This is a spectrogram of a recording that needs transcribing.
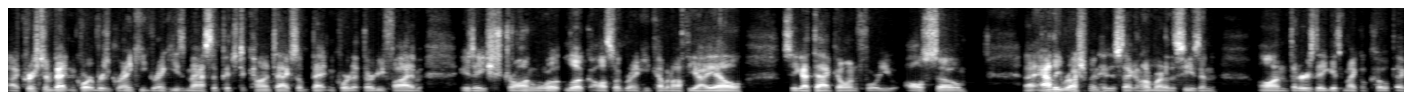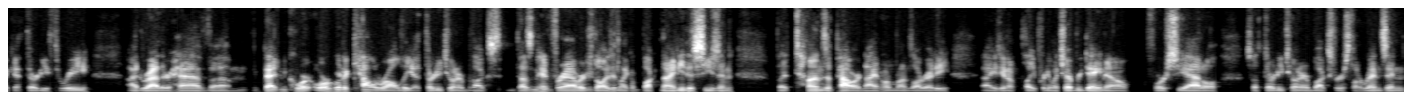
Uh, Christian Bethancourt versus Greinke. Greinke's massive pitch to contact, so Bethancourt at 35 is a strong look. Also, Greinke coming off the IL, so you got that going for you. Also, uh, Adley Rutschman hit his second home run of the season on Thursday against Michael Kopech at 33. I'd rather have um, Bettencourt or go to Cal Raleigh at 3,200 bucks. Doesn't hit for average at all. He's in like a buck 90 this season, but tons of power, nine home runs already. Uh, he's going to play pretty much every day now for Seattle. So 3,200 bucks versus Lorenzen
